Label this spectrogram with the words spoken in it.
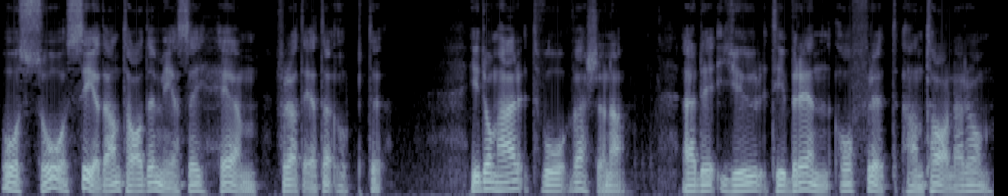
och så sedan ta det med sig hem för att äta upp det. I de här två verserna är det djur till brännoffret han talar om.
